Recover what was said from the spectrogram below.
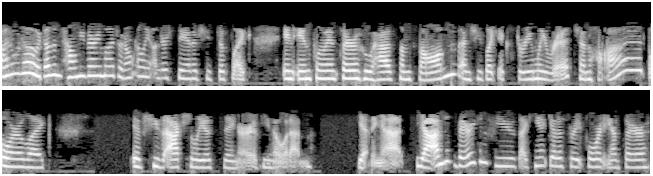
I don't know. It doesn't tell me very much. I don't really understand if she's just like an influencer who has some songs and she's like extremely rich and hot or like if she's actually a singer, if you know what I'm getting at. Yeah, I'm just very confused. I can't get a straightforward answer,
